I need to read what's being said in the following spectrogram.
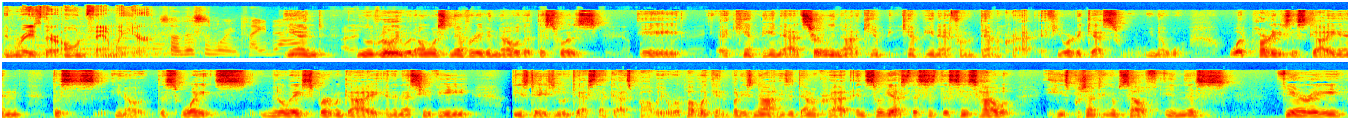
and raise their own family here. So this is where we played that? And you really would almost never even know that this was a a campaign ad, certainly not a camp- campaign ad from a Democrat. If you were to guess, you know, what party is this guy in? This, you know, this white middle-aged suburban guy in an SUV. These days, you would guess that guy's probably a Republican, but he's not. He's a Democrat. And so, yes, this is this is how he's presenting himself in this very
